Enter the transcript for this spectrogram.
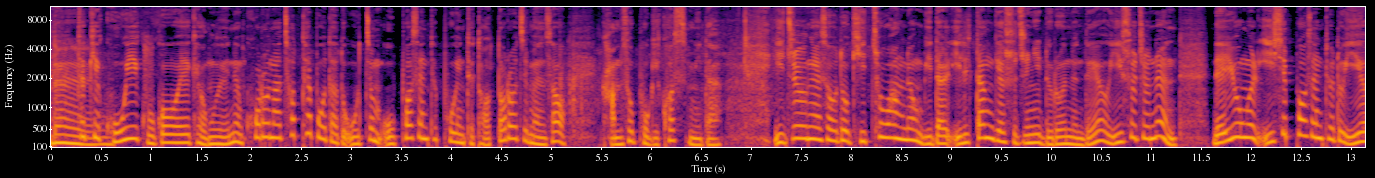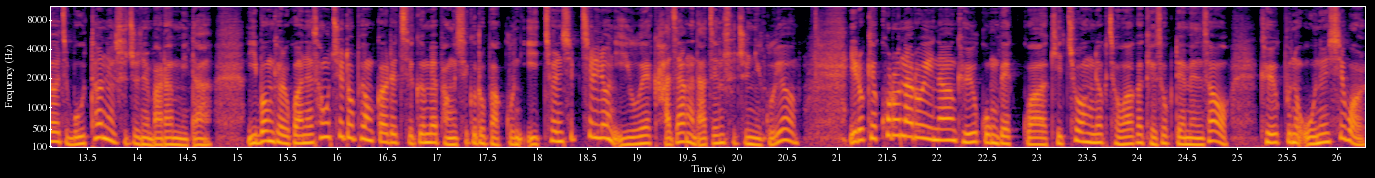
네. 특히 고2 국어의 경우에는 코로나 첫 해보다도 5.5%포인트 더 떨어지면서 감소폭이 컸습니다. 이 중에서도 기초 학력 미달 1단계 수준이 늘었는데요. 이 수준은 내용을 20%도 이해하지 못하는 수준을 말합니다. 이번 결과는 성취도 평가를 지금의 방식으로 바꾼 2017년 이후에 가장 낮은 수준이고요. 이렇게 코로나로 인한 교육 공백과 기초 학력 저하가 계속되면서 교육부는 오는 10월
